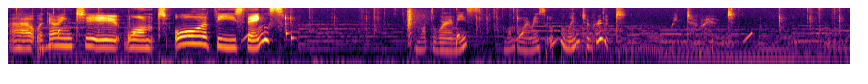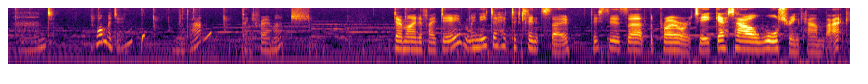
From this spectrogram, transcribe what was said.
Uh, we're going to want all of these things. I want the wormies. I want the wormies. Ooh, winter root. Winter root. And what am I doing? And that. Thank you very much. Don't mind if I do. We need to head to Clint's though. This is uh, the priority. Get our watering can back.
